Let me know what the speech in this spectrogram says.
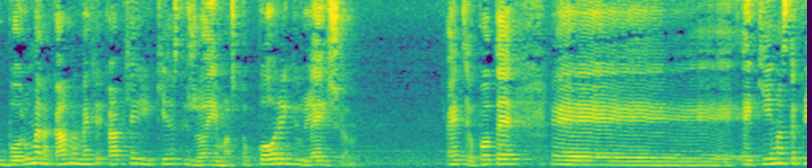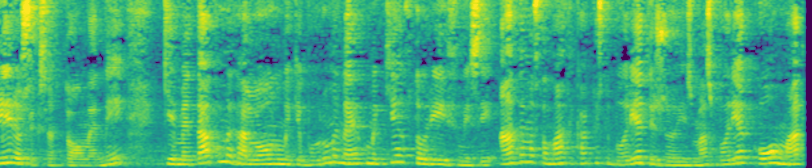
που μπορούμε να κάνουμε μέχρι κάποια ηλικία στη ζωή μας, το co-regulation. Έτσι, οπότε ε, εκεί είμαστε πλήρως εξαρτώμενοι και μετά που μεγαλώνουμε και μπορούμε να έχουμε και αυτορύθμιση, αν δεν μας το μάθει κάποιος στην πορεία της ζωής μας, μπορεί ακόμα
